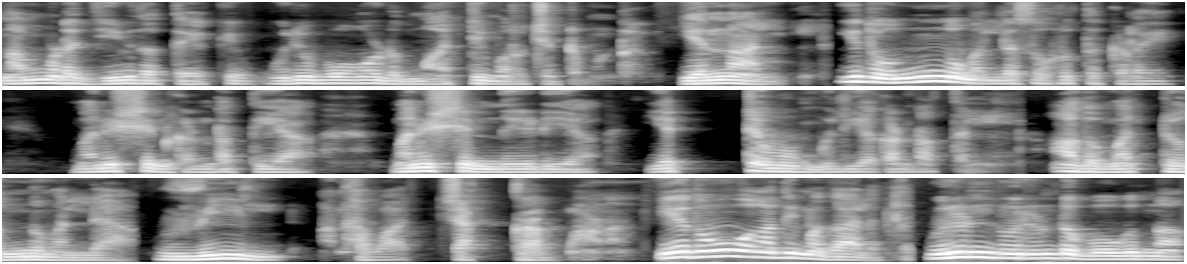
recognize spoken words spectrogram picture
നമ്മുടെ ജീവിതത്തേക്ക് ഒരുപാട് മാറ്റിമറിച്ചിട്ടുമുണ്ട്. എന്നാൽ ഇതൊന്നുമല്ല സുഹൃത്തുക്കളെ. മനുഷ്യൻ കണ്ടെത്തിയ മനുഷ്യൻ നേടിയ ഏറ്റവും വലിയ കണ്ടെത്തൽ. അത് മറ്റൊന്നുമല്ല വീൽ അഥവാ ചക്രമാണ്. ഏതോ ആദിമകാലത്ത് ഉരുണ്ടുരുണ്ടു പോകുന്ന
